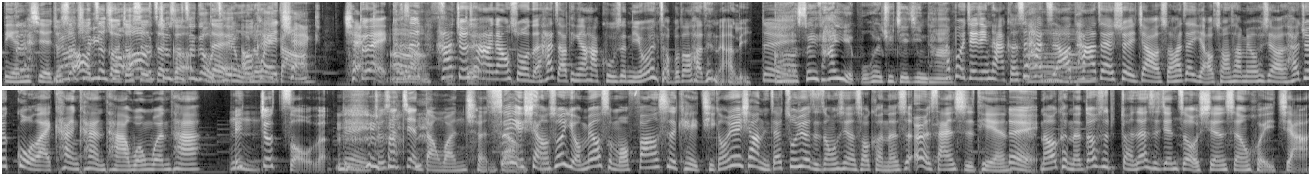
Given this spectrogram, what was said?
连接，就是哦，这个就是这个，哦就是这个我之对前闻的味，OK 道。check check，对，可嗯是他就像他刚刚说的，他只要听到他哭声，你永远找不到他在哪里。对。哦，所以他也不会去接近他。他不。会接近他，可是他只要他在睡觉的时候，他在摇床上面会笑，他就会过来看看他，闻闻他，哎、嗯就走了。对，就是建档完成 所以想说有没有什么方式可以提供？因为像你在住月子中心的时候，可能是二三十天，对然后可能都是短暂时间只有先生回家，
